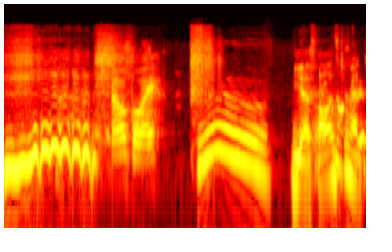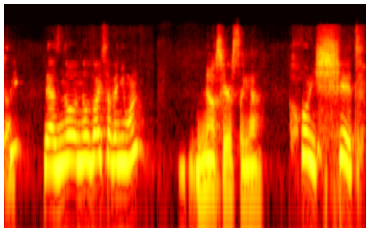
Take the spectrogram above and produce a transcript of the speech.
oh boy Ooh. Yes, all instrumental. There's no no voice of anyone. No, seriously, yeah. Holy shit!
